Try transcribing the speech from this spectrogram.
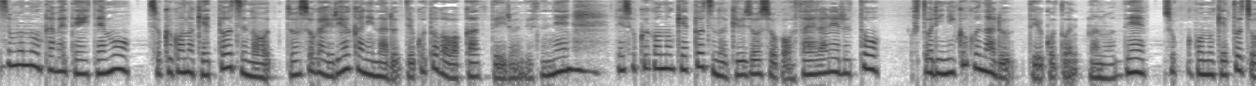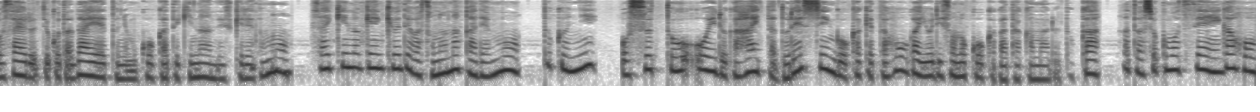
じものを食べていても食後の血糖値の上昇が緩やかになるっていうことが分かっているんですね。うん、で食後の血糖値の急上昇が抑えられると太りにくくなるっていうことなので、食後の血糖値を抑えるっていうことはダイエットにも効果的なんですけれども、最近の研究ではその中でも特にお酢とオイルが入ったドレッシングをかけた方がよりその効果が高まるとか、あとは食物繊維が豊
